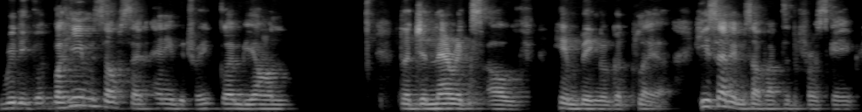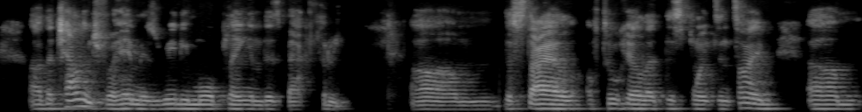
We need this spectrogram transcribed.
really good, but he himself said any betray going beyond the generics of him being a good player. He said himself after the first game, uh, the challenge for him is really more playing in this back three. Um, the style of Tuchel at this point in time um,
